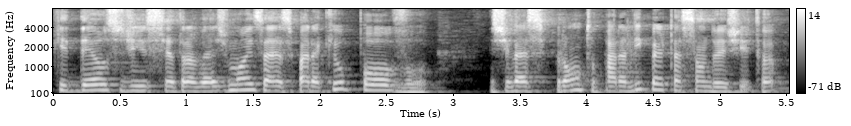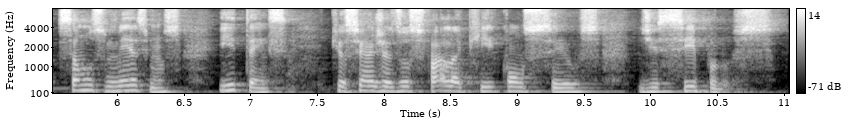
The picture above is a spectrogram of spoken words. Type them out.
que Deus disse através de Moisés para que o povo estivesse pronto para a libertação do Egito são os mesmos itens que o Senhor Jesus fala aqui com os seus discípulos.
